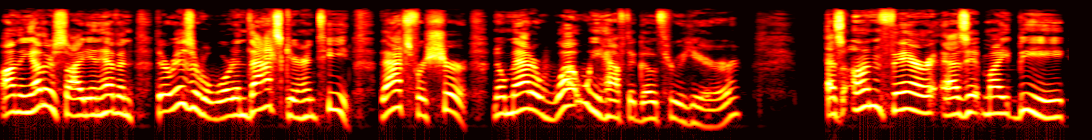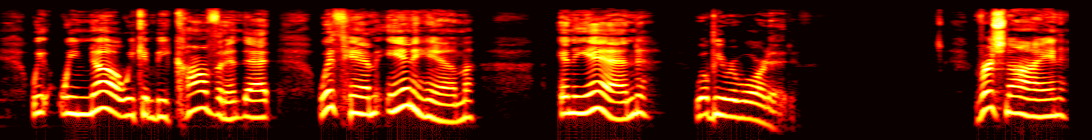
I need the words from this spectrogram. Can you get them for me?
on the other side in heaven there is a reward and that's guaranteed. That's for sure. No matter what we have to go through here as unfair as it might be we, we know we can be confident that with him in him in the end will be rewarded. Verse 9,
